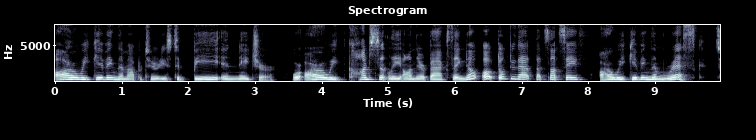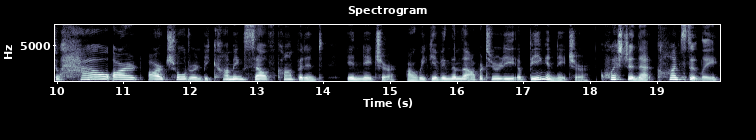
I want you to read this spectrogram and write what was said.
Are we giving them opportunities to be in nature? Or are we constantly on their back saying, no, oh, don't do that. That's not safe. Are we giving them risk? So how are our children becoming self-confident in nature? Are we giving them the opportunity of being in nature? Question that constantly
